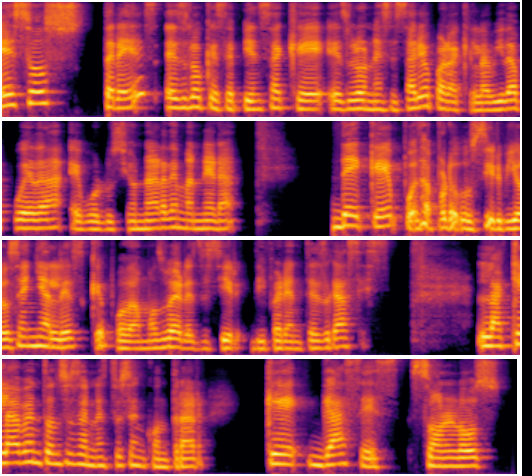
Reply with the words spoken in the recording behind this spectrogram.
esos tres es lo que se piensa que es lo necesario para que la vida pueda evolucionar de manera de que pueda producir bioseñales que podamos ver, es decir, diferentes gases. La clave entonces en esto es encontrar qué gases son los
